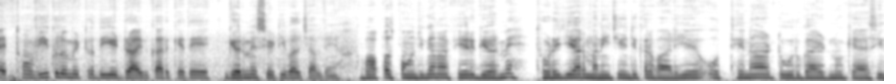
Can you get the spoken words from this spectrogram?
ਇੱਥੋਂ 20 ਕਿਲੋਮੀਟਰ ਦੀ ਡਰਾਈਵ ਕਰਕੇ ਤੇ ਗਿਰਮੇ ਸਿਟੀ ਵੱਲ ਚੱਲਦੇ ਆਂ ਵਾਪਸ ਪਹੁੰਚ ਗਿਆ ਮੈਂ ਫਿਰ ਗਿਰਮੇ ਥੋੜੀ ਜਿਹੀ ਯਾਰ ਮਨੀ ਚੇਂਜ ਕਰਵਾ ਲਈਏ। ਉੱਥੇ ਨਾ ਟੂਰ ਗਾਈਡ ਨੂੰ ਕੈਸ਼ ਹੀ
